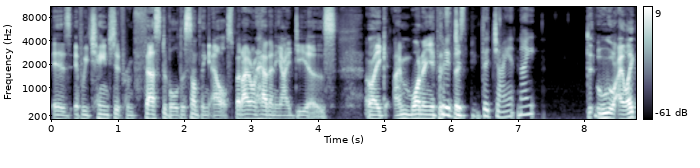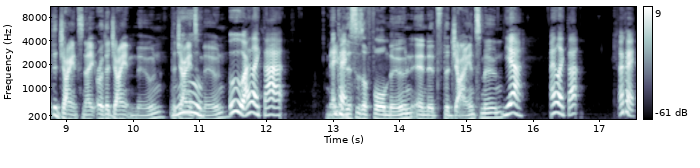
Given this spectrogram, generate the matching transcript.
is if we changed it from festival to something else, but I don't have any ideas. Like, I'm wondering if Could it's it the, just be the Giant Night? the- ooh, I like the Giant's night or the Giant moon, the Giant's moon. Ooh, I like that. Maybe okay. this is a full moon and it's the Giant's moon. Yeah, I like that. Okay.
